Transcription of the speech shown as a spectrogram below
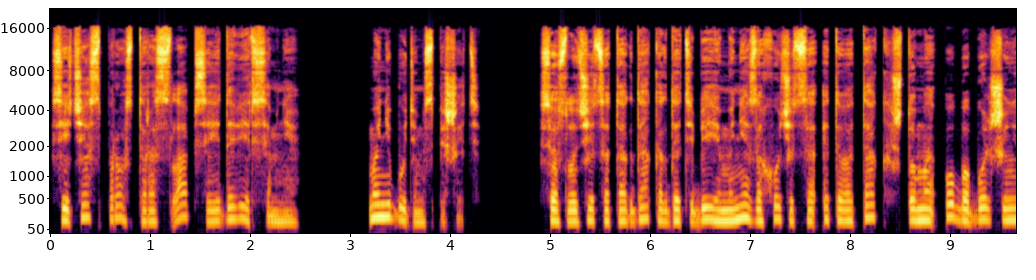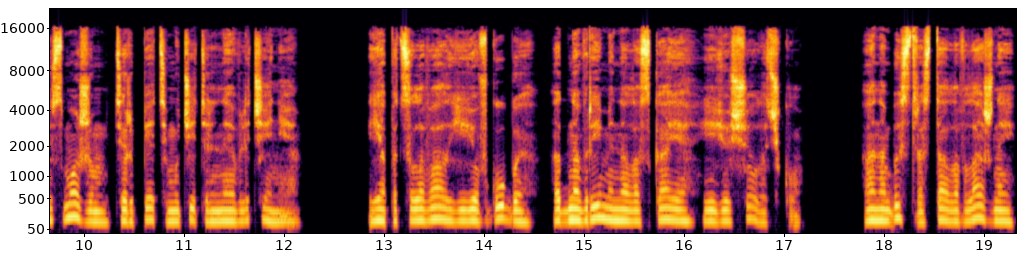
Сейчас просто расслабься и доверься мне. Мы не будем спешить. Все случится тогда, когда тебе и мне захочется этого так, что мы оба больше не сможем терпеть мучительное влечение. Я поцеловал ее в губы, одновременно лаская ее щелочку. Она быстро стала влажной,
